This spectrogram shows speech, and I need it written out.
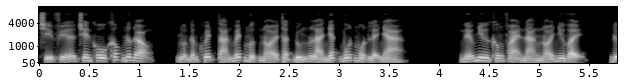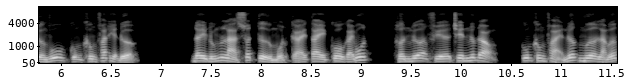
chỉ phía trên khô khốc nước động nhuộm đấm khuyết tán vết mực nói thật đúng là nhất bút một lệ nha. Nếu như không phải nàng nói như vậy, đường vũ cũng không phát hiện được. Đây đúng là xuất từ một cái tay cô gái bút, hơn nữa phía trên nước động cũng không phải nước mưa làm ướt,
